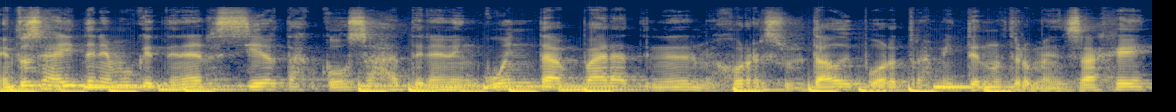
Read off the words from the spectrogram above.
Entonces ahí tenemos que tener ciertas cosas a tener en cuenta para tener el mejor resultado y poder transmitir nuestro mensaje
